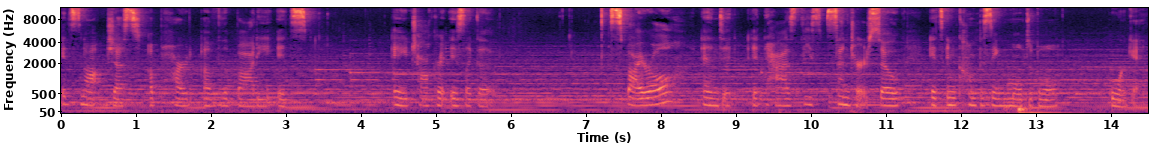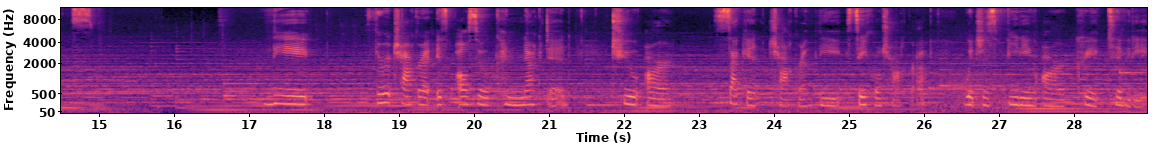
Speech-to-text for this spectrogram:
it's not just a part of the body, it's a chakra is like a spiral and it, it has these centers, so it's encompassing multiple organs. The throat chakra is also connected to our second chakra, the sacral chakra, which is feeding our creativity.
